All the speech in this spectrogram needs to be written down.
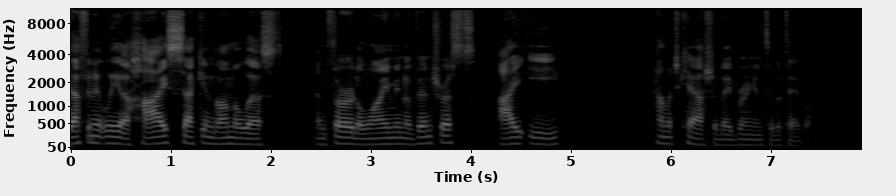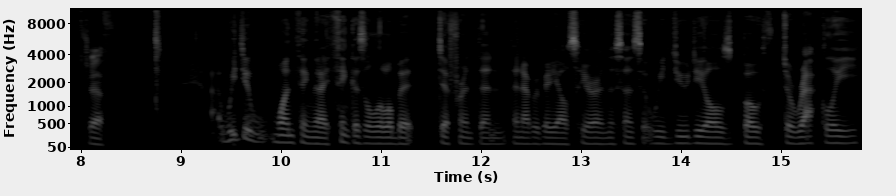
definitely a high second on the list. And third, alignment of interests, i.e., how much cash are they bringing to the table? Jeff. Uh, We do one thing that I think is a little bit different than, than everybody else here in the sense that we do deals both directly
